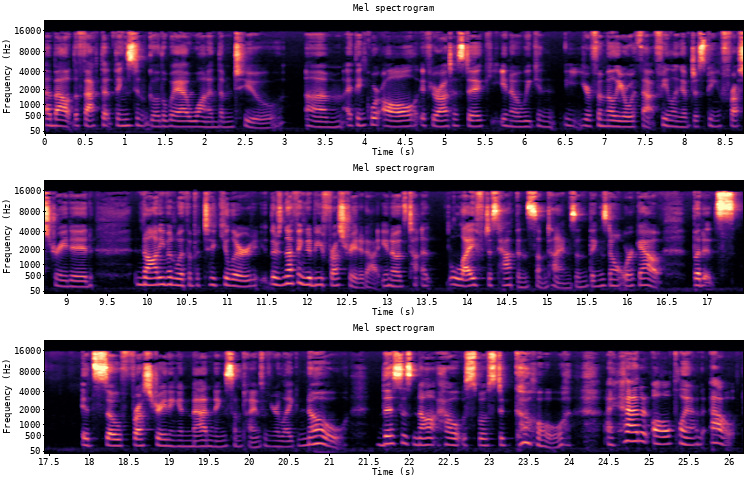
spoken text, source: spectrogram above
about the fact that things didn't go the way I wanted them to. Um, I think we're all, if you're autistic, you know, we can, you're familiar with that feeling of just being frustrated not even with a particular there's nothing to be frustrated at you know it's t- life just happens sometimes and things don't work out but it's it's so frustrating and maddening sometimes when you're like no this is not how it was supposed to go. I had it all planned out.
